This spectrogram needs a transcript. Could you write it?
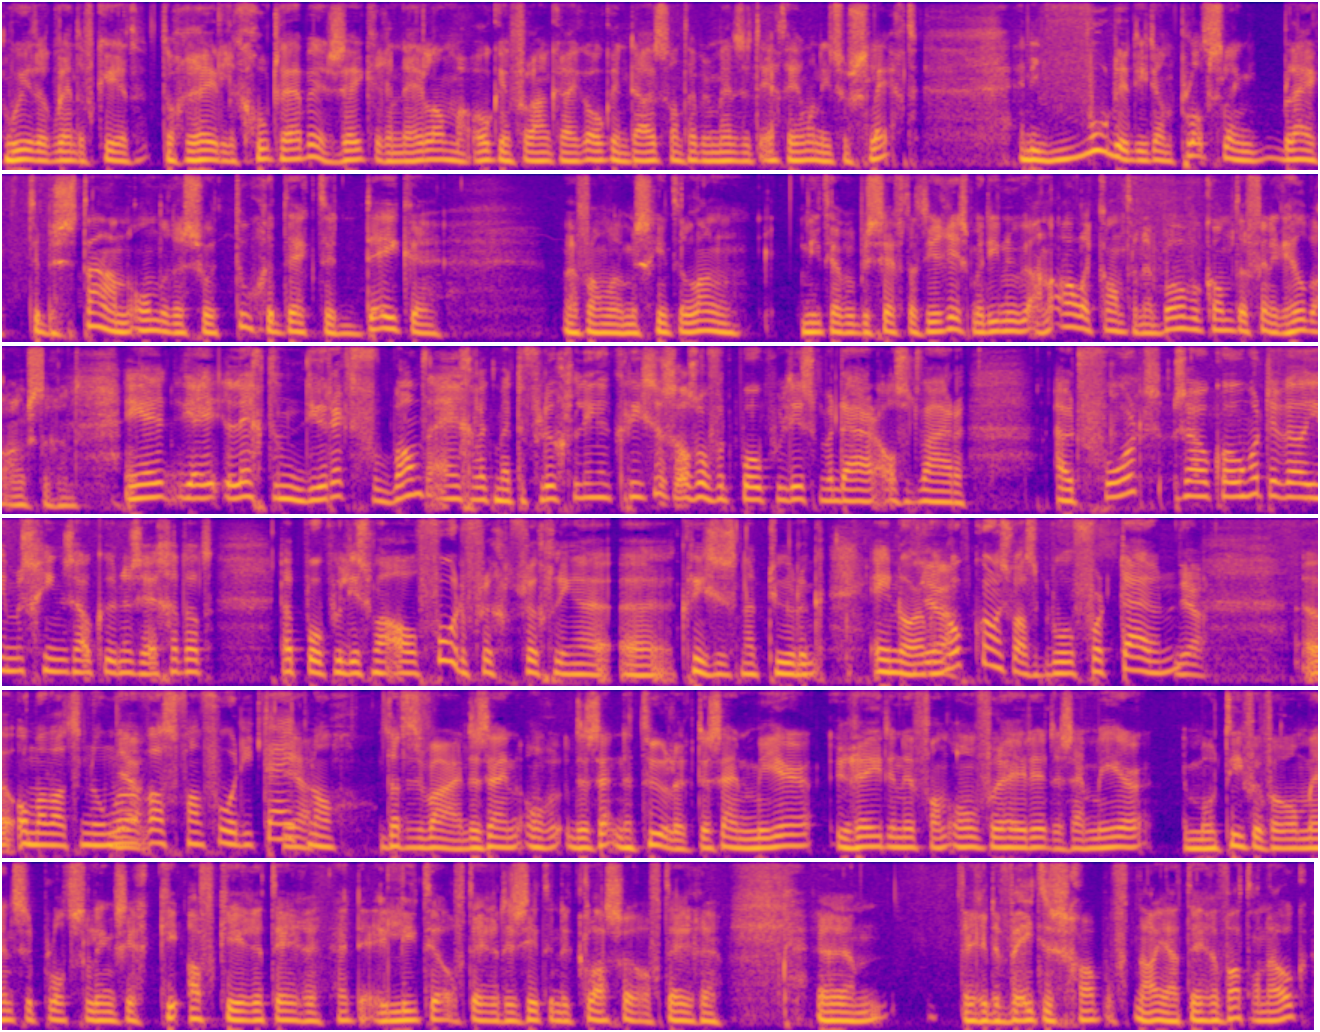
hoe je het ook bent of keert, toch redelijk goed hebben. Zeker in Nederland, maar ook in Frankrijk, ook in Duitsland hebben mensen het echt helemaal niet zo slecht. En die woede die dan plotseling blijkt te bestaan onder een soort toegedekte deken, waarvan we misschien te lang niet hebben beseft dat die er is, maar die nu aan alle kanten naar boven komt, dat vind ik heel beangstigend. En jij, jij legt een direct verband eigenlijk met de vluchtelingencrisis, alsof het populisme daar als het ware uit voort zou komen. Terwijl je misschien zou kunnen zeggen dat dat populisme al voor de vlucht- vluchtelingencrisis natuurlijk enorm Ja. in opkomst was. Ik bedoel, Fortuin, Ja. eh, om maar wat te noemen, Ja. was van voor die tijd nog. Dat is waar. Er zijn, er zijn natuurlijk er zijn meer redenen van onvrede. Er zijn meer motieven waarom mensen plotseling zich ke- afkeren tegen de elite of tegen de zittende klasse of tegen, ehm, tegen de wetenschap of nou ja, tegen wat dan ook.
